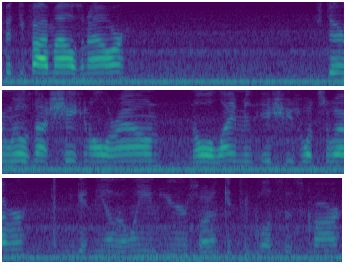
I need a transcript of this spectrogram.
55 miles an hour. Steering wheel's not shaking all around. No alignment issues whatsoever. Getting the other lane here so I don't get too close to this car.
